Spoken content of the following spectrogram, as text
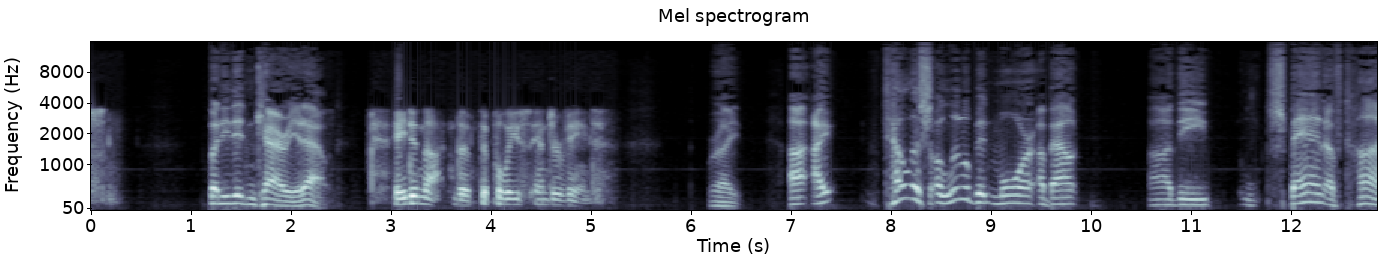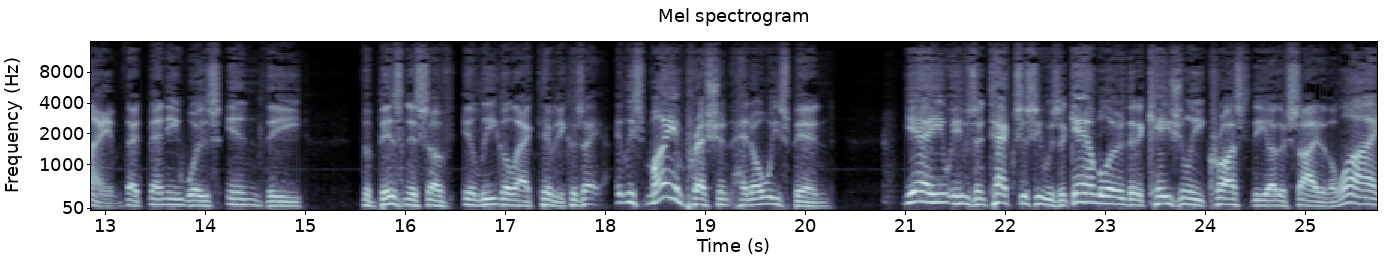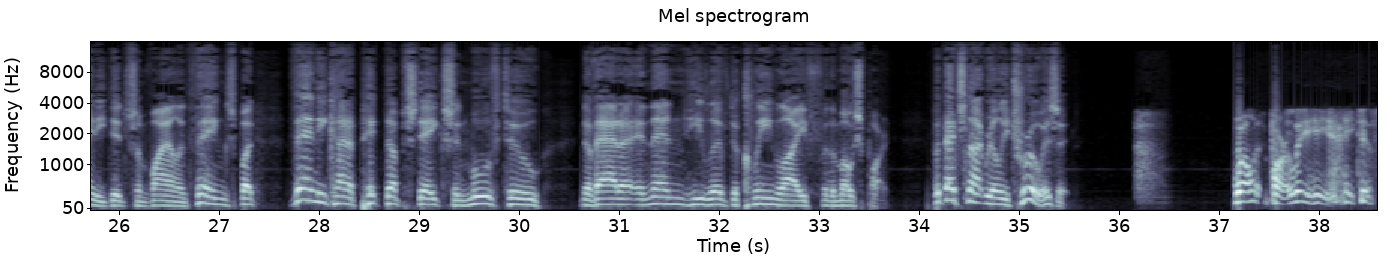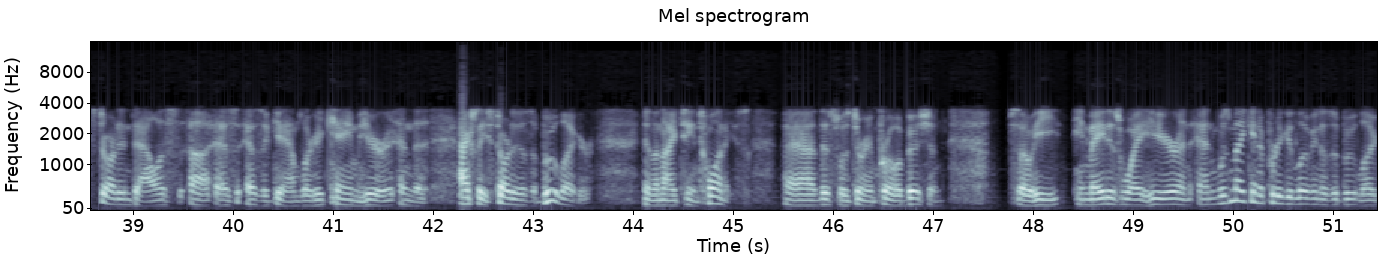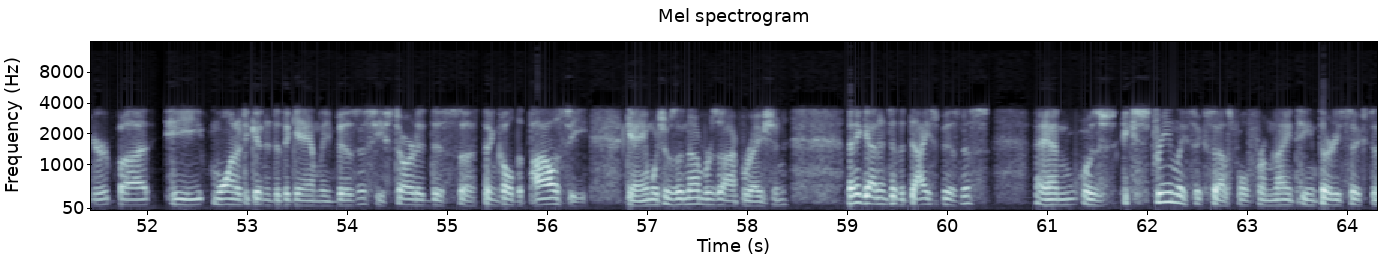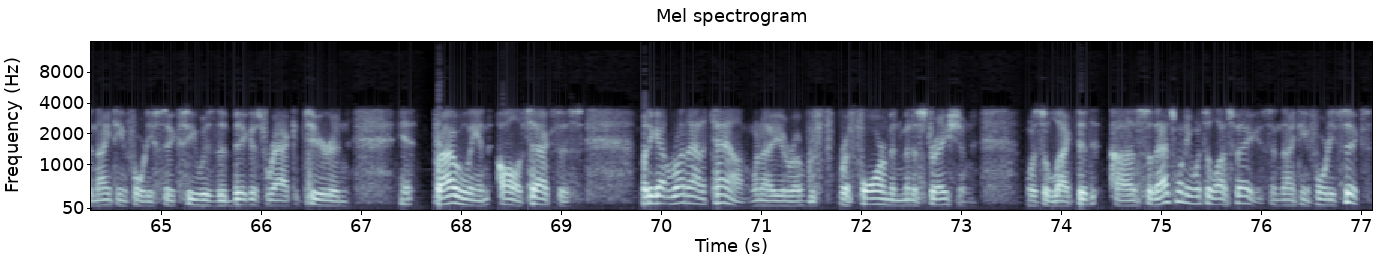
But he didn't carry it out. He did not. The the police intervened. Right. Uh, I tell us a little bit more about uh, the span of time that Benny was in the the business of illegal activity. Because at least my impression had always been, yeah, he, he was in Texas. He was a gambler that occasionally crossed the other side of the line. He did some violent things, but then he kind of picked up stakes and moved to Nevada, and then he lived a clean life for the most part. But that's not really true, is it? Well, partly he he did start in Dallas uh, as as a gambler. He came here in the actually started as a bootlegger in the 1920s. Uh, this was during Prohibition. So he he made his way here and and was making a pretty good living as a bootlegger, but he wanted to get into the gambling business. He started this uh, thing called the policy game, which was a numbers operation. Then he got into the dice business and was extremely successful from 1936 to 1946. He was the biggest racketeer in, in probably in all of Texas. But he got run out of town when a reform administration was elected. Uh, so that's when he went to Las Vegas in 1946.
